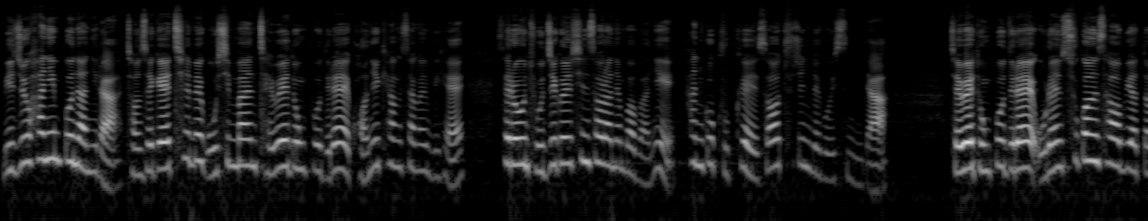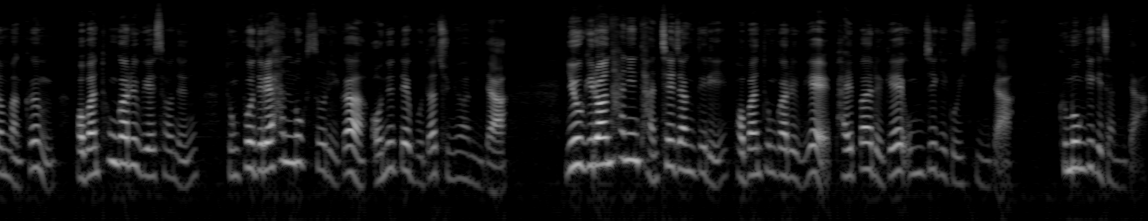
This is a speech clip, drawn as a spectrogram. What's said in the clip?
미주 한인뿐 아니라 전 세계 750만 재외 동포들의 권익 향상을 위해 새로운 조직을 신설하는 법안이 한국 국회에서 추진되고 있습니다. 재외 동포들의 오랜 수건 사업이었던 만큼 법안 통과를 위해서는 동포들의 한 목소리가 어느 때보다 중요합니다. 뉴욕 일원 한인 단체장들이 법안 통과를 위해 발빠르게 움직이고 있습니다. 금홍기 기자입니다.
